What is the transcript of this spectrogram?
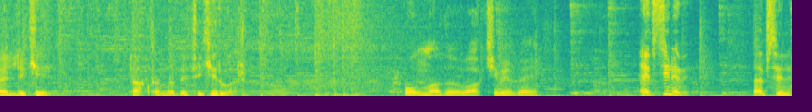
Belli ki aklında bir fikir var. Olmadığı vaki mi beyim? Hepsini mi? Hepsini.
